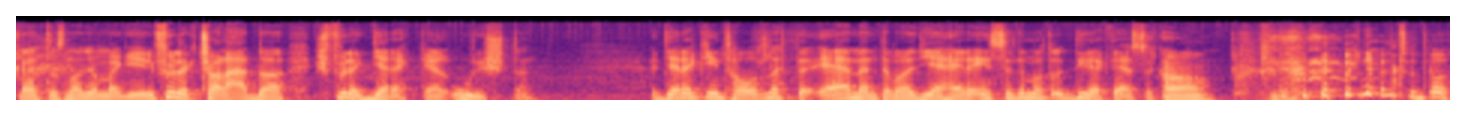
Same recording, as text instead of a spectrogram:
Mert az nagyon megéri. Főleg családdal, és főleg gyerekkel. Úristen. A gyerekként, ha ott lett, elmentem volna egy ilyen helyre, én szerintem ott, ott direkt elszoktam. a, Nem tudom.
